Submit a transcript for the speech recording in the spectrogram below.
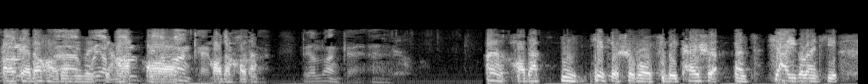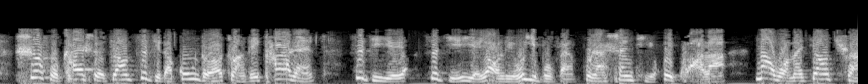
啊改得好都没问题啊不要乱改。好的好的。不要乱改，嗯。嗯，好的，嗯，谢谢师傅慈悲开示。嗯，下一个问题，师傅开始将自己的功德转给他人，自己也自己也要留一部分，不然身体会垮了。那我们将全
